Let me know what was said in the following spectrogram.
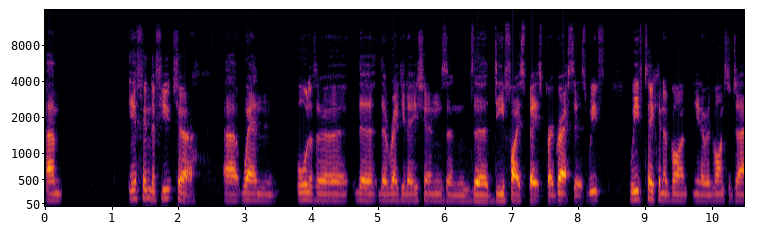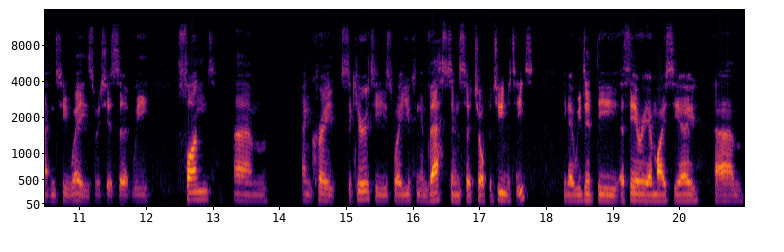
Um, if in the future, uh, when all of the, the the regulations and the DeFi space progresses, we've we've taken advantage you know advantage of that in two ways, which is that we fund um, and create securities where you can invest in such opportunities. You know, we did the Ethereum ICO, um,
